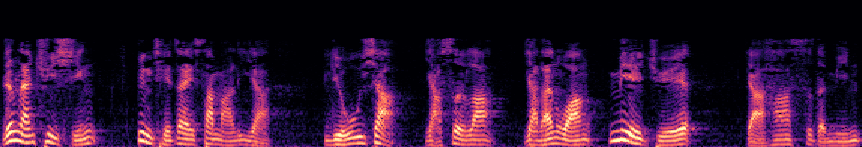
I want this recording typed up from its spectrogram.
仍然去行，并且在撒玛利亚留下亚瑟拉、亚兰王，灭绝亚哈斯的民，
